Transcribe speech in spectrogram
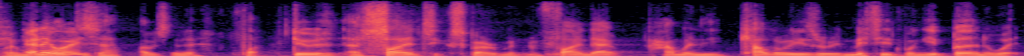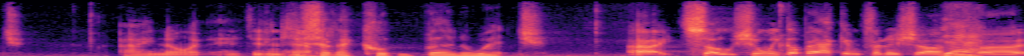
When Anyways. to- I was going to do a, a science experiment and find out how many calories are emitted when you burn a witch. I know it. It didn't You happen. said I couldn't burn a witch. All right. So, should we go back and finish off Yeah. uh,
